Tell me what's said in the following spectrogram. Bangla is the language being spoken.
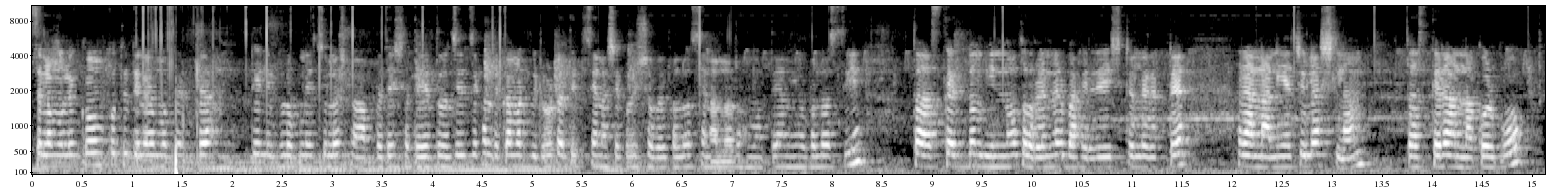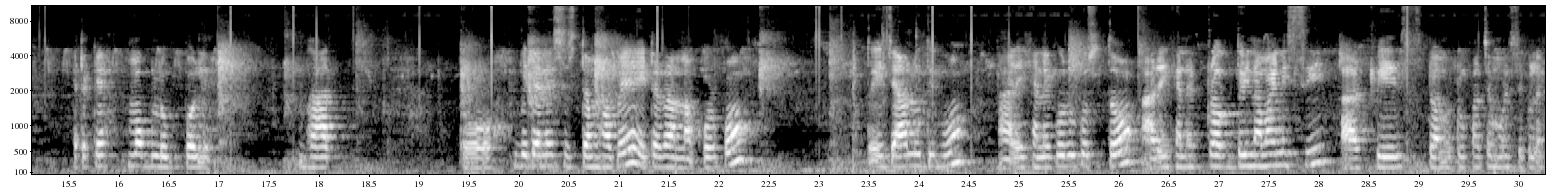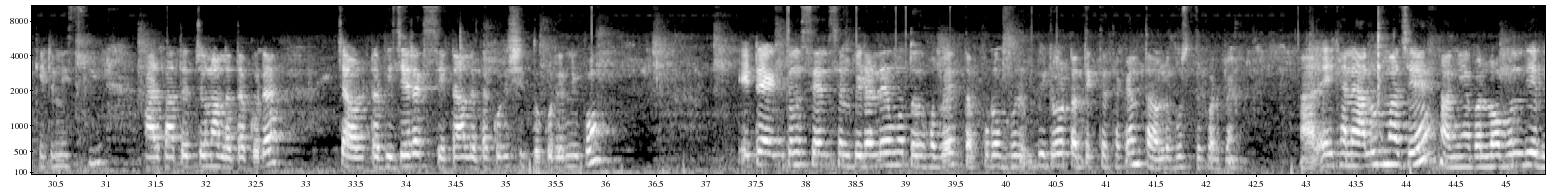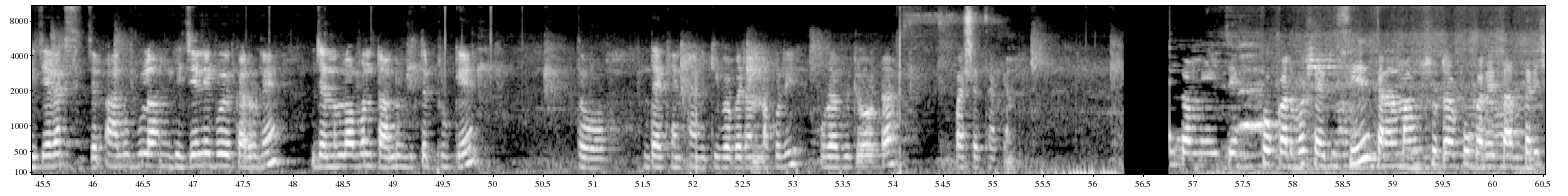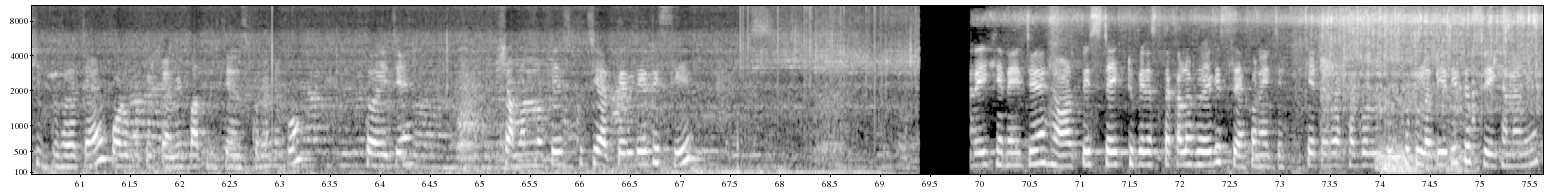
আসসালামু আলাইকুম। প্রতিদিনের মতো একটা ডেলি ব্লগ নিয়ে চলে আসলাম আপনাদের সাথে। তো যে যেখান থেকে আমার ভিডিওটা দেখছেন, আশা করি সবাই ভালো আছেন। আল্লাহ রহমতে আমিও ভালো আছি। তো আজকে একদম ভিন্ন ধরনের বাহিরের স্টাইলের একটা রান্না নিয়ে চলে আসলাম। তো আজকে রান্না করব এটাকে মগলুক বলে, ভাত। তো বিরিয়ানি সিস্টেম হবে, এটা রান্না করব। তো এই যে আলু দিব। আর এখানে গরু গোস্ত, আর এখানে টক দই নামাই নিচ্ছি আর পেস্ট টমেটো, কাঁচামরিচ এগুলো কেটে নিচ্ছি আর ভাতের জন্য আলাদা করে চাউলটা ভিজিয়ে রাখছি, এটা আলাদা করে সিদ্ধ করে নিব। এটা একদম সেম সেম বিরিয়ানির মতো হবে, তা পুরো ভিডিওটা দেখতে থাকেন, তাহলে বুঝতে পারবেন। আর এইখানে আলুর মাঝে আমি আবার লবণ দিয়ে ভিজিয়ে রাখছি, যে আলুগুলো আমি ভিজিয়ে নেব এই কারণে, যেন লবণটা আলুর ভিতরে ঢুকে। তো দেখেন আমি কীভাবে রান্না করি, পুরো ভিডিওটা পাশে থাকেন। তো আমি এই যে কুকার বসাই দিছি, কারণ মাংসটা কুকারে তাড়াতাড়ি সিদ্ধ হয়ে যায়, পরবর্তীতে আমি পাত্র চেঞ্জ করে নেব। তো এই যে সামান্য পেস্ট কুচি আর তেল দিয়ে দিছি। আর এইখানে এই যে আমার পেস্টটা একটু বেরেস্তা কালার হয়ে গেছে, এখন এই যে কেটে রাখা গরুর গুস্তগুলো দিয়ে দিতেছি। এখানে আমি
